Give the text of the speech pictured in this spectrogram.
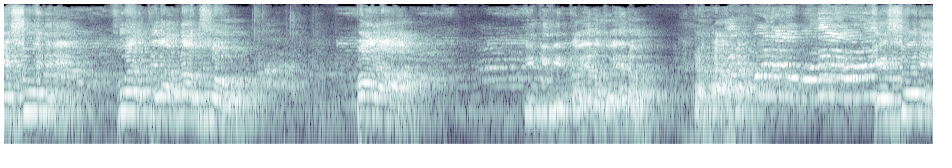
Que suene fuerte el aplauso para... ¿Que, que, que todavía no, todavía no? Eh! que suene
